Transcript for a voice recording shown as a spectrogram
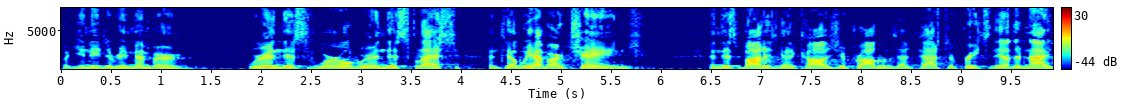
But you need to remember we're in this world, we're in this flesh until we have our change. And this body's going to cause you problems, as Pastor preached the other night.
